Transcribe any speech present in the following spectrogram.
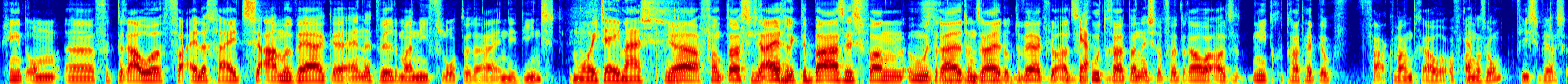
Ging het om uh, vertrouwen, veiligheid, samenwerken. En het wilde maar niet vlotten daar in die dienst. Mooie thema's. Ja, fantastisch. Eigenlijk de basis van hoe het eruit en zuid op de werkvloer. Als het goed gaat, dan is er vertrouwen. Als het niet goed gaat, heb je ook vaak wantrouwen of andersom, vice versa.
